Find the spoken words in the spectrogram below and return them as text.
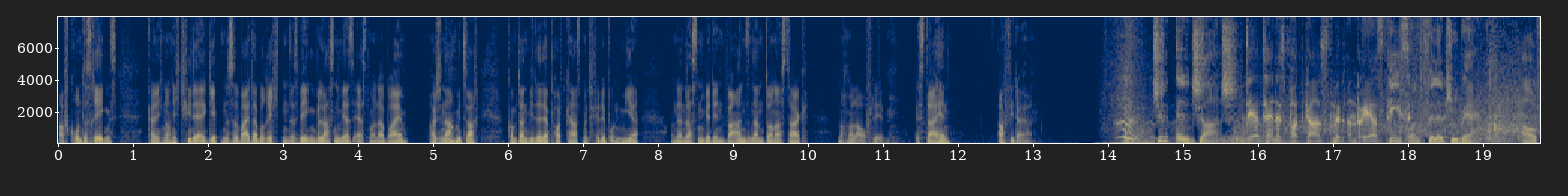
Aufgrund des Regens kann ich noch nicht viele Ergebnisse weiter berichten, deswegen belassen wir es erstmal dabei. Heute Nachmittag kommt dann wieder der Podcast mit Philipp und mir und dann lassen wir den Wahnsinn am Donnerstag nochmal aufleben. Bis dahin, auf Wiederhören. Chip and Charge. Der Tennis-Podcast mit Andreas Thies und Philipp Joubert. Auf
